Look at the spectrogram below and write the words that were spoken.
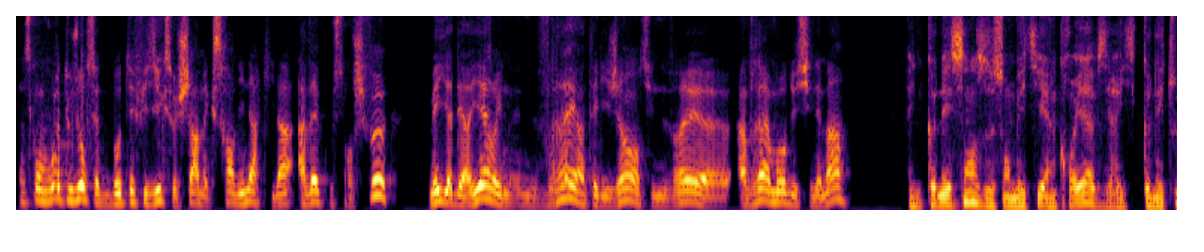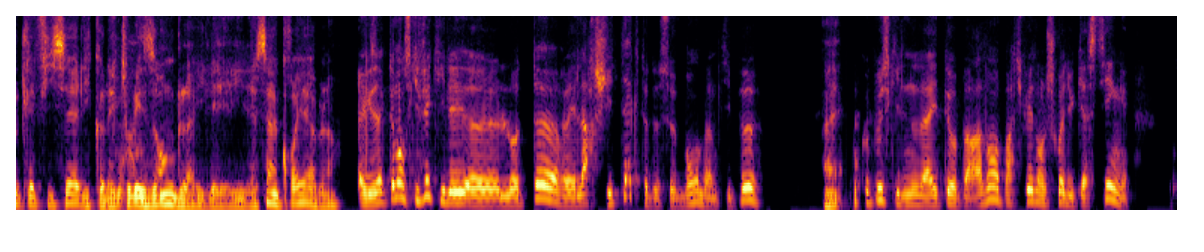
Parce qu'on voit toujours cette beauté physique, ce charme extraordinaire qu'il a avec ou sans cheveux, mais il y a derrière une, une vraie intelligence, une vraie, euh, un vrai amour du cinéma. Une connaissance de son métier incroyable. C'est-à-dire, il connaît toutes les ficelles, il connaît tous les angles. Il est, il est assez incroyable. hein. Exactement, ce qui fait qu'il est euh, l'auteur et l'architecte de ce Bond un petit peu. Ouais. Beaucoup plus qu'il ne l'a été auparavant, en particulier dans le choix du casting. Il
